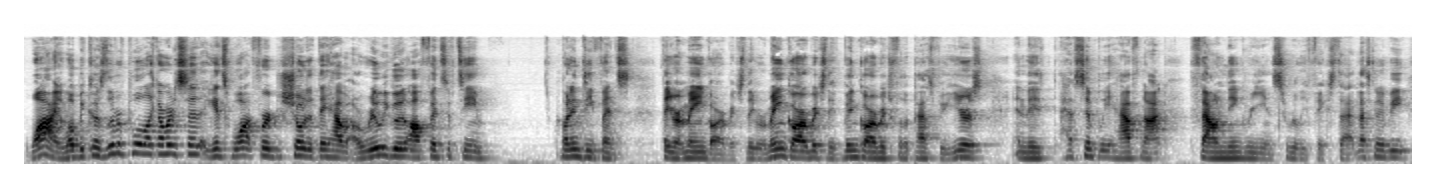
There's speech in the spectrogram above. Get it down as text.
Why? Well, because Liverpool, like I already said, against Watford showed that they have a really good offensive team, but in defense, they remain garbage. They remain garbage. They've been garbage for the past few years, and they have simply have not found the ingredients to really fix that. That's gonna be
